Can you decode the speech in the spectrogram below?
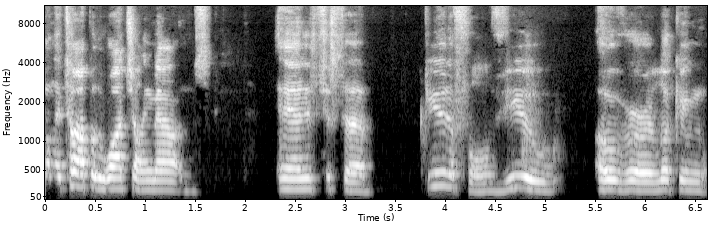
on the top of the Watchung Mountains, and it's just a beautiful view overlooking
